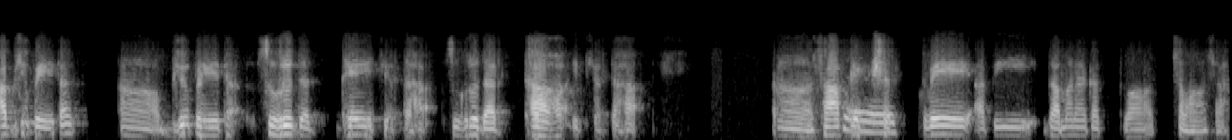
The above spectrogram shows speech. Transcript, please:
अभ्युपेत अभ्युपेत सुहृदध्ये इत्यर्थः सुहृदर्थाः इत्यर्थः। सापेक्षत्वे अपि गमनकत्वात् समासः।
